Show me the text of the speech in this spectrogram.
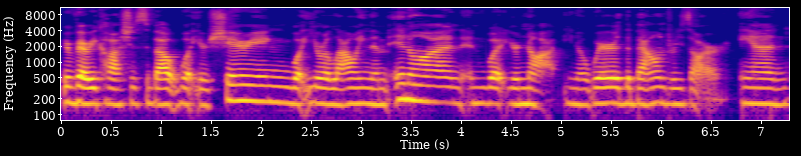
you're very cautious about what you're sharing, what you're allowing them in on, and what you're not, you know, where the boundaries are. And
